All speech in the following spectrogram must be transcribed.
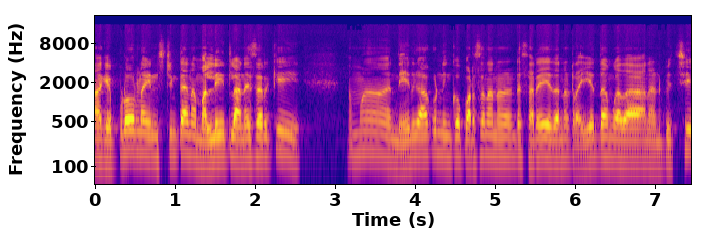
నాకు ఎప్పుడో నా ఇన్స్టింక్ట్ అయినా మళ్ళీ ఇట్లా అనేసరికి అమ్మ నేను కాకుండా ఇంకో పర్సన్ అన్నాడంటే సరే ఏదన్నా ట్రై చేద్దాం కదా అని అనిపించి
